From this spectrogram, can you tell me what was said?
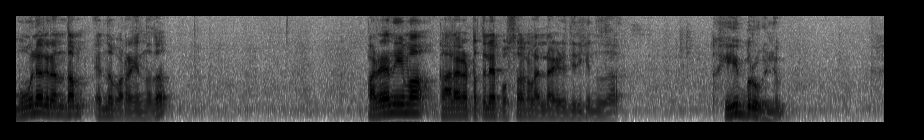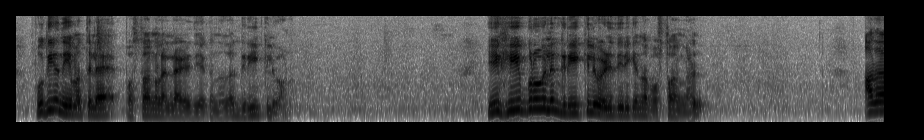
മൂലഗ്രന്ഥം എന്ന് പറയുന്നത് പഴയ നിയമ കാലഘട്ടത്തിലെ പുസ്തകങ്ങളെല്ലാം എഴുതിയിരിക്കുന്നത് ഹീബ്രുവിലും പുതിയ നിയമത്തിലെ പുസ്തകങ്ങളെല്ലാം എഴുതിയേക്കുന്നത് ഗ്രീക്കിലുമാണ്. ഈ ഹീബ്രുവിലും ഗ്രീക്കിലും എഴുതിയിരിക്കുന്ന പുസ്തകങ്ങൾ അത്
